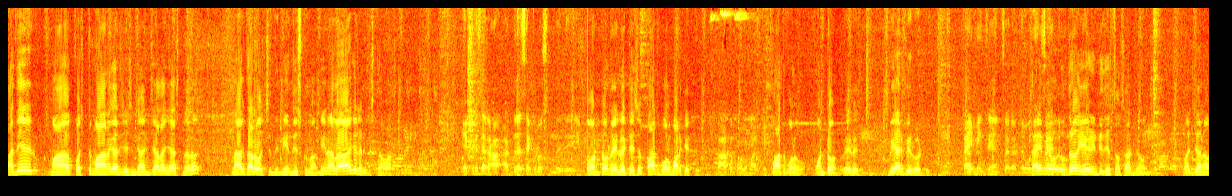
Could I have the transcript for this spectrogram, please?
అదే మా ఫస్ట్ మా నాన్నగారు చేసిన కాడి నుంచి అలా చేస్తున్నారు. నాకు తరం వచ్చింది. నేను తీసుకున్నాను నేను అలాగే నడిపిస్తున్నాను వాటిని. ఎక్కడ సార్? అడ్రస్ ఎక్కడ వస్తుంది ఇది? వన్ టౌన్ రైల్వే స్టేషన్ పాత పూల మార్కెట్. పాత పూల మార్కెట్. పాత పూల one town railway station. BRP road. Timings ఏంటి సార్? అంటే టైం ఉదయం ఏడింటికి తీస్తాం సార్ మేము. మధ్యాహ్నం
